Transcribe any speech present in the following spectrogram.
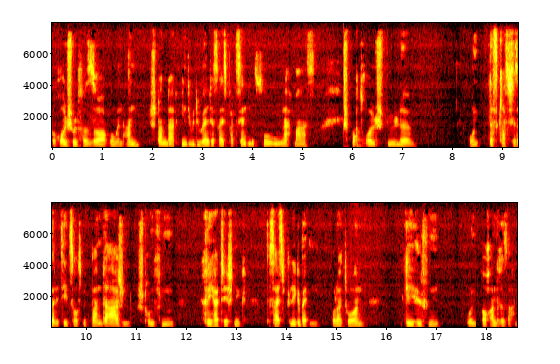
Rollstuhlversorgungen an, Standard individuell, das heißt patientenbezogen nach Maß, Sportrollstühle und das klassische Sanitätshaus mit Bandagen, Strümpfen, Reha-Technik, das heißt Pflegebetten, Rollatoren, Gehhilfen, und auch andere Sachen.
